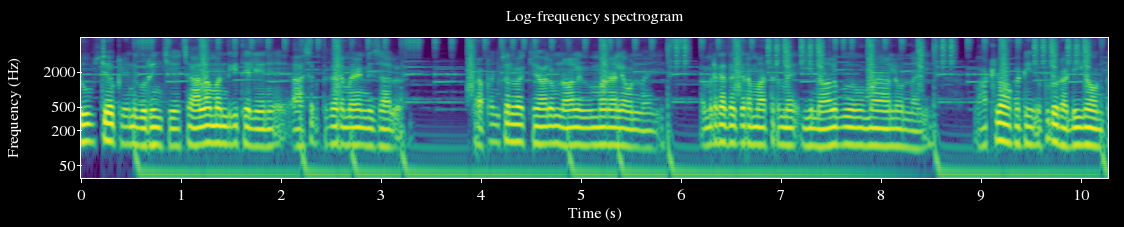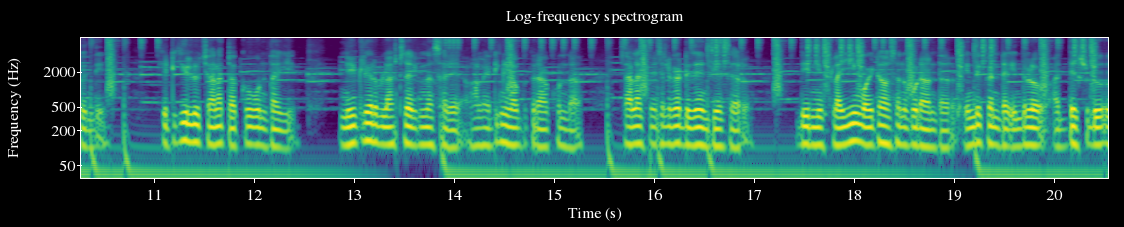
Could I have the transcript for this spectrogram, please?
డూమ్స్‌డే ప్లేన్ గురించి చాలామందికి తెలియని ఆసక్తికరమైన నిజాలు. ప్రపంచంలో కేవలం నాలుగు విమానాలే ఉన్నాయి. అమెరికా దగ్గర మాత్రమే ఈ నాలుగు విమానాలు ఉన్నాయి. వాటిలో ఒకటి ఎప్పుడు రెడీగా ఉంటుంది. కిటికీలు చాలా తక్కువ ఉంటాయి న్యూక్లియర్ బ్లాస్ట్ జరిగినా సరే ఆ లైటింగ్ లోపలికి రాకుండా చాలా స్పెషల్‌గా డిజైన్ చేశారు. దీన్ని ఫ్లయింగ్ వైట్ హౌస్ అని కూడా అంటారు. ఎందుకంటే ఇందులో అధ్యక్షుడు,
